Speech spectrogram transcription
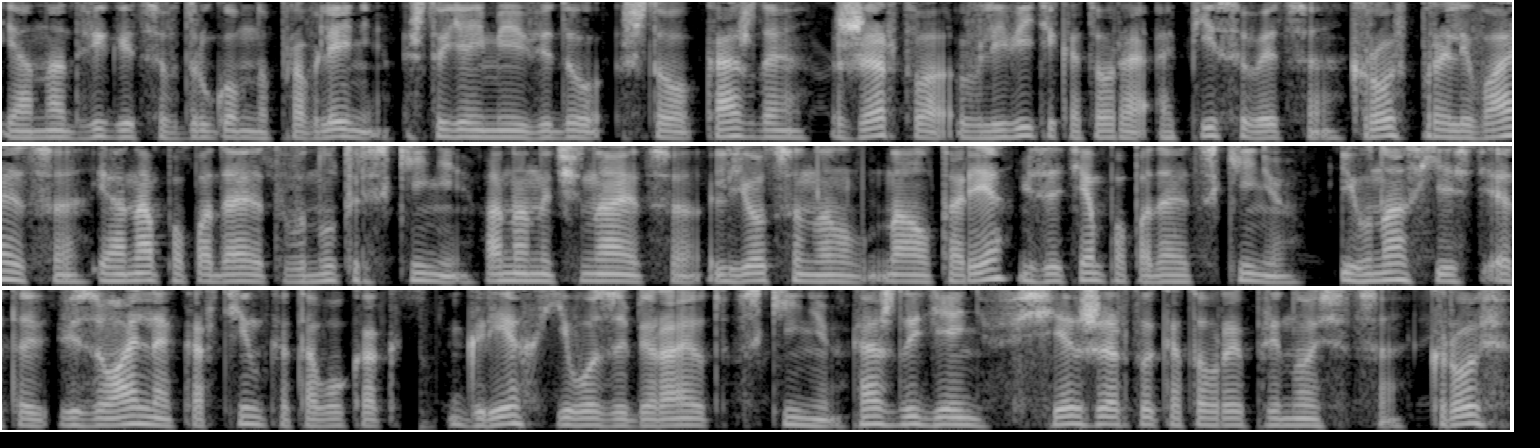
и она двигается в другом направлении. Что я имею в виду? Что каждая жертва в Левите, которая описывается, кровь проливается, и она попадает внутрь скини. Она начинается, льется на, на алтаре, и затем попадает в скинию. И у нас есть эта визуальная картинка того, как грех его забирают в скинию. Каждый день все жертвы, которые приносятся, кровь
